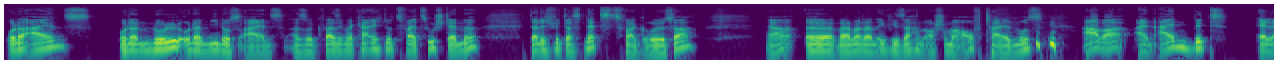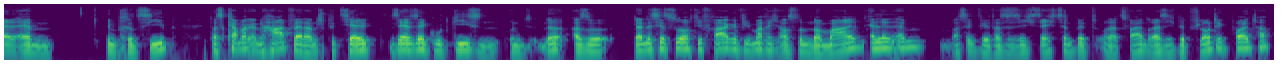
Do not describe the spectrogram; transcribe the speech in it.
oder 1 oder 0 oder minus 1. Also quasi, man kann eigentlich nur zwei Zustände. Dadurch wird das Netz zwar größer, ja, äh, weil man dann irgendwie Sachen auch schon mal aufteilen muss, aber ein 1-Bit LLM im Prinzip, das kann man in Hardware dann speziell sehr, sehr gut gießen. Und, ne, also dann ist jetzt nur noch die Frage, wie mache ich aus einem normalen LLM, was irgendwie, was weiß ich, 16-Bit oder 32-Bit Floating Point habe,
